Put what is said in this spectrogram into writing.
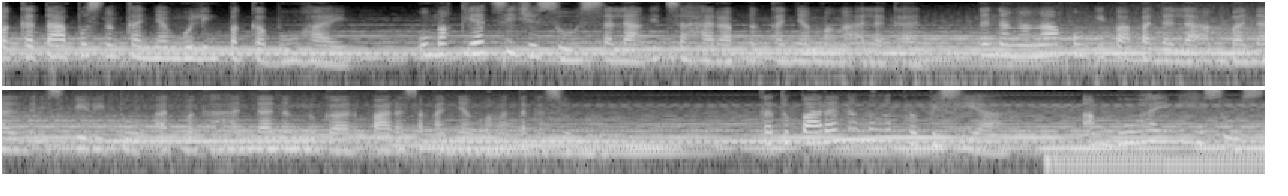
pagkatapos ng kanyang muling pagkabuhay, umakyat si Jesus sa langit sa harap ng kanyang mga alagad, na nangangakong ipapadala ang banal na espiritu at maghahanda ng lugar para sa kanyang mga tagasunod. Katuparan ng mga propesya, ang buhay ni Jesus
